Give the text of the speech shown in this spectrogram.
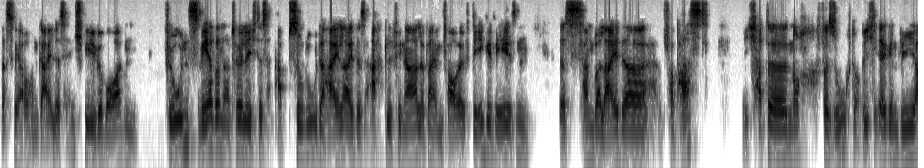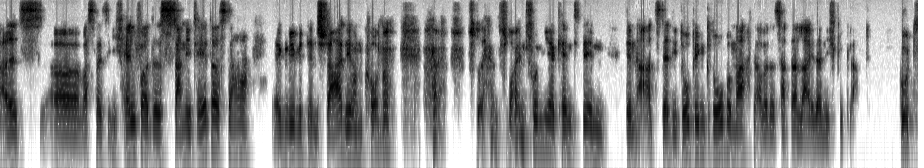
das wäre auch ein geiles Endspiel geworden. Für uns wäre natürlich das absolute Highlight das Achtelfinale beim VfB gewesen. Das haben wir leider verpasst. Ich hatte noch versucht, ob ich irgendwie als, äh, was weiß ich, Helfer des Sanitäters da irgendwie mit ins Stadion komme. Ein Freund von mir kennt den, den Arzt, der die Dopingprobe macht, aber das hat dann leider nicht geklappt. Gut,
